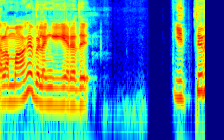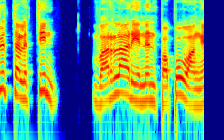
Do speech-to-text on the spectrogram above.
தலமாக விளங்குகிறது. இத்திருத்தலத்தின் வரலாறு என்னன்னு பார்ப்போம் வாங்க.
